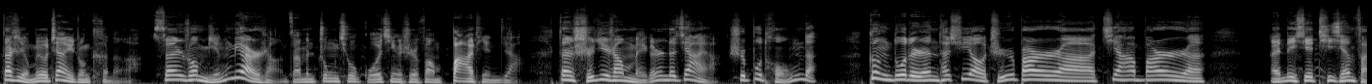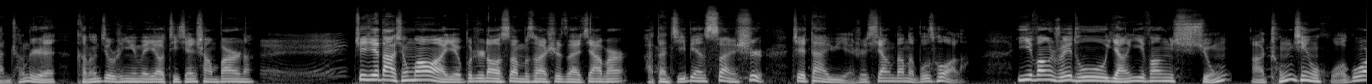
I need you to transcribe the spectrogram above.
但是有没有这样一种可能啊？虽然说明面上咱们中秋国庆是放八天假，但实际上每个人的假呀是不同的。更多的人他需要值班啊、加班啊，哎，那些提前返程的人可能就是因为要提前上班呢。这些大熊猫啊，也不知道算不算是在加班啊？但即便算是，这待遇也是相当的不错了。一方水土养一方熊啊！重庆火锅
